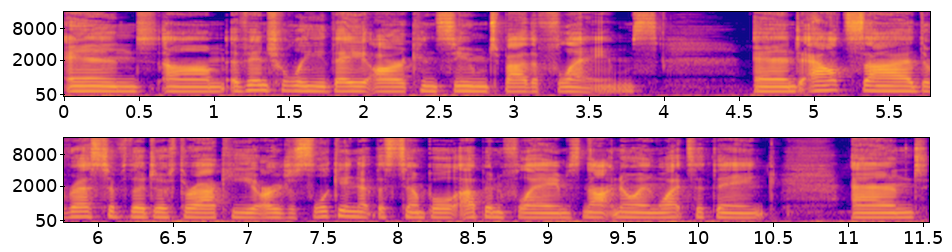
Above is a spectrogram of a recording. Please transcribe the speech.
and um, eventually they are consumed by the flames. And outside, the rest of the Dothraki are just looking at this temple up in flames, not knowing what to think. And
